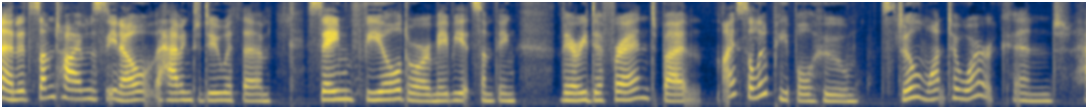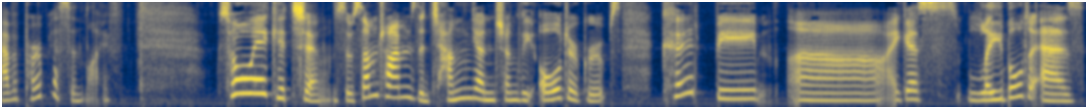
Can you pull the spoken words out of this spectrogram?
and it's sometimes you know having to do with the same field or maybe it's something very different but i salute people who still want to work and have a purpose in life 소외계층. So sometimes the 장년층, the older groups, could be, uh, I guess, labeled as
